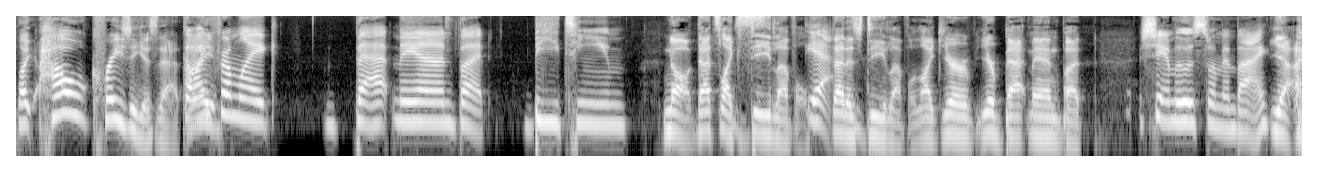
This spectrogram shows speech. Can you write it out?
like how crazy is that? going I- from like Batman, but B team? no, that's like D level. Yeah. That is D level. Like you're you're Batman, but Shamu's swimming by. yeah.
